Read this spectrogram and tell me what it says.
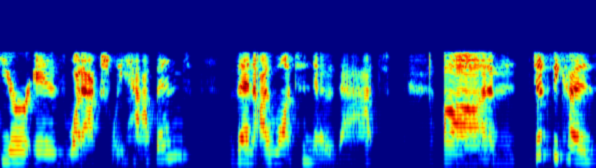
here is what actually happened, then I want to know that. Um, just because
